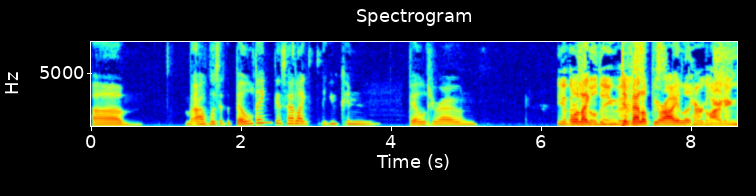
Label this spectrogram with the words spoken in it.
Um, uh, was it the building? Is there like you can build your own? Yeah, there's like, building, there's develop your island. paragliding.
